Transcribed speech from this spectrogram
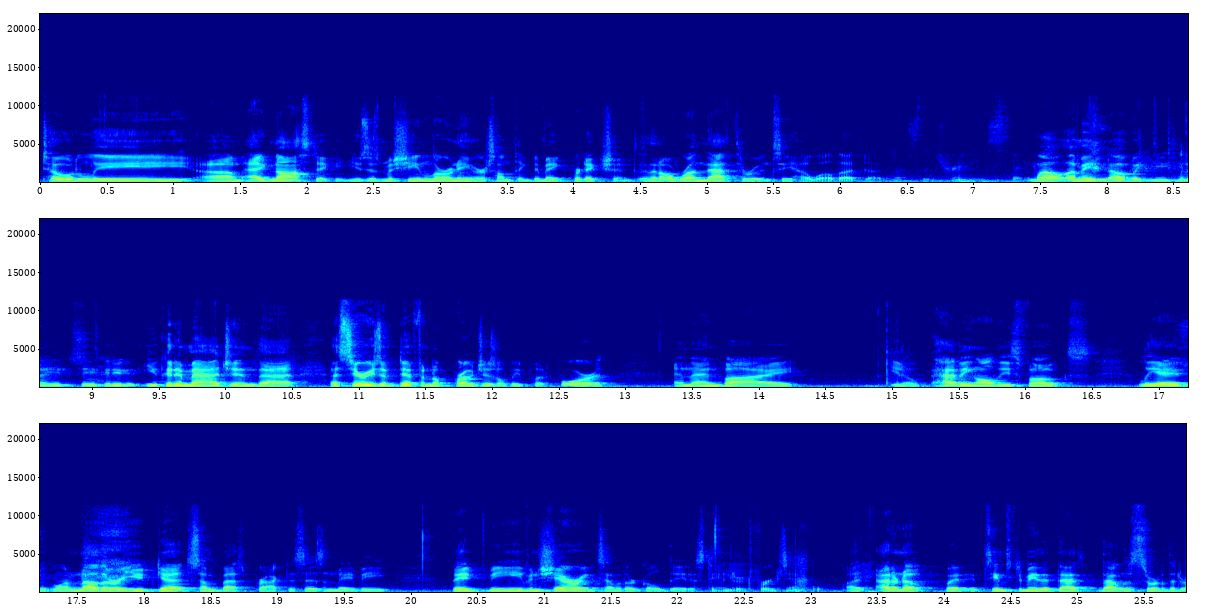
totally um, agnostic. It uses machine learning or something to make predictions, and then I'll run that through and see how well that does. What's the training set? Well, I mean, no, but you, you know, you, so you could, you could imagine that a series of different approaches will be put forth, and then by, you know, having all these folks liaise with one another, you'd get some best practices, and maybe they'd be even sharing some of their gold data standard, for example. I, I don't know, but it seems to me that that, that was sort of the,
